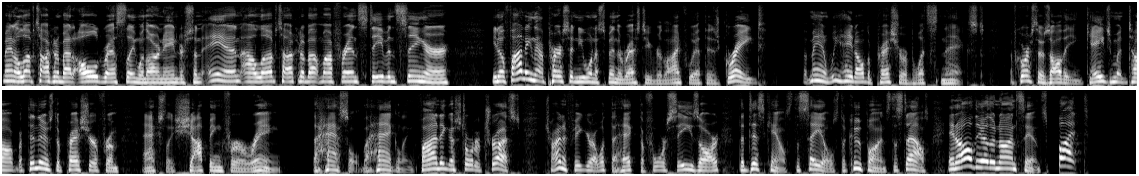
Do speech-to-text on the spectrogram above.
Man, I love talking about old wrestling with Arn Anderson, and I love talking about my friend Steven Singer. You know, finding that person you want to spend the rest of your life with is great but man, we hate all the pressure of what's next. Of course, there's all the engagement talk, but then there's the pressure from actually shopping for a ring. The hassle, the haggling, finding a store to trust, trying to figure out what the heck the four C's are, the discounts, the sales, the coupons, the styles, and all the other nonsense. But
